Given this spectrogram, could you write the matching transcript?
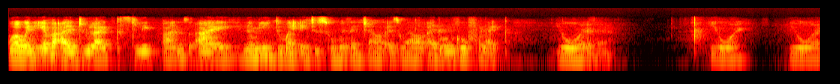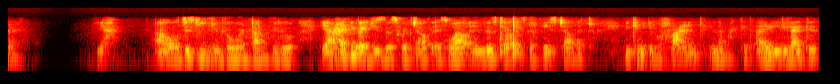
well whenever i do like slick buns i normally do my edges with a gel as well i don't go for like your your your yeah I'll just leave the word down below. Yeah, I think I use this for gels as well, and this gel is the best gel that you can ever find in the market. I really like it.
